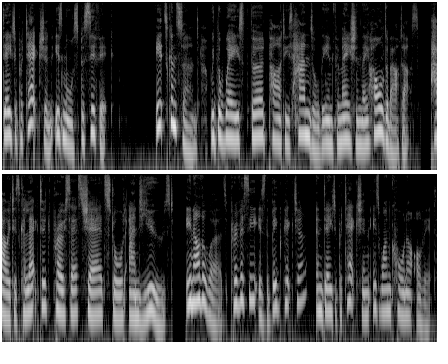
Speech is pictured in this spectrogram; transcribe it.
Data protection is more specific it's concerned with the ways third parties handle the information they hold about us, how it is collected, processed, shared, stored, and used. In other words, privacy is the big picture and data protection is one corner of it.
